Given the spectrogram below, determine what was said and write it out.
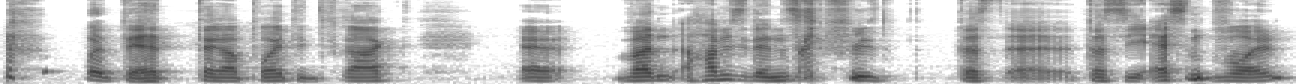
und der Therapeut ihn fragt, äh, wann haben Sie denn das Gefühl, dass, äh, dass Sie essen wollen?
